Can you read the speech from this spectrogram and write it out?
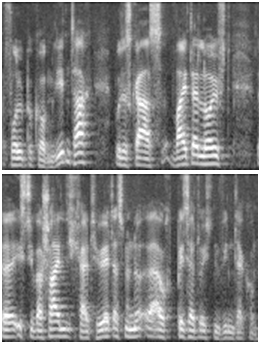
voll bekommen. Jeden Tag, wo das Gas weiterläuft, ist die Wahrscheinlichkeit höher, dass wir auch besser durch den Winter kommen.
